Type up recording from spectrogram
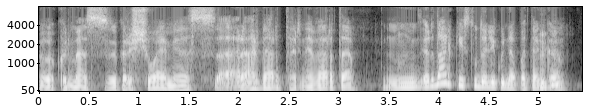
kur mes karščiuojamės, ar, ar verta, ar neverta. Mm, ir dar keistų dalykų nepatenka. Mhm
